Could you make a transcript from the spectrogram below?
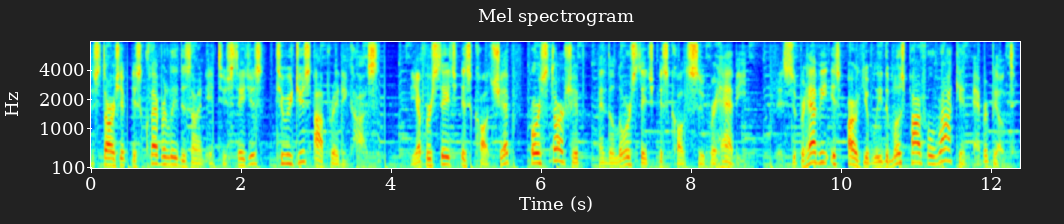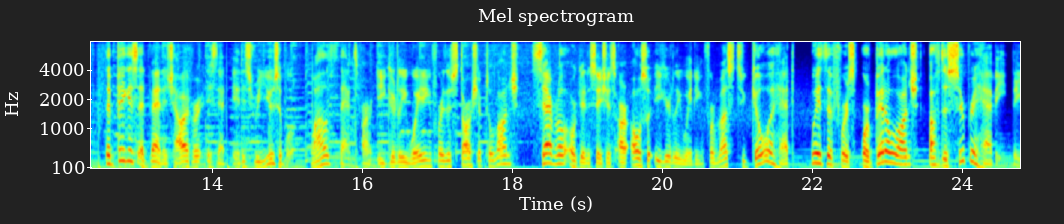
The Starship is cleverly designed in two stages to reduce operating costs. The upper stage is called Ship or Starship and the lower stage is called Super Heavy. This Super Heavy is arguably the most powerful rocket ever built. The biggest advantage, however, is that it is reusable. While fans are eagerly waiting for the Starship to launch, several organizations are also eagerly waiting for Musk to go ahead with the first orbital launch of the Super Heavy. The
